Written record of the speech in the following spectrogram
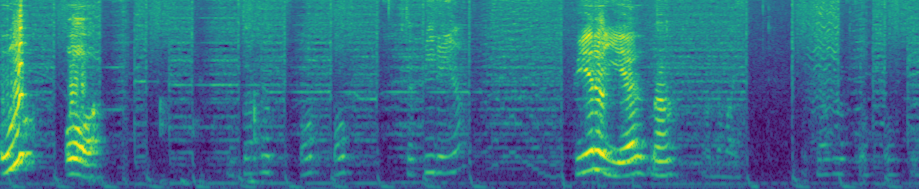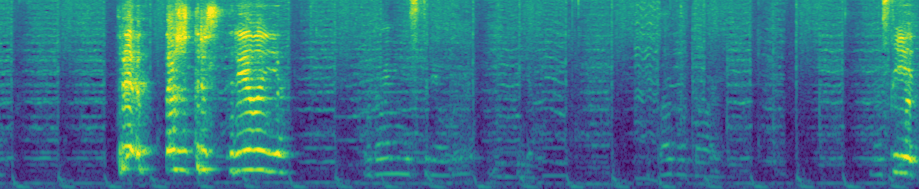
Лук? О, Отак от, оп, оп. Тепер є? піра є, на. О, давай. Отак от, оп, оп, оп. Три, навіть три стріли є. О, давай мені стріли і біля. Отак от, давай. Стріли.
